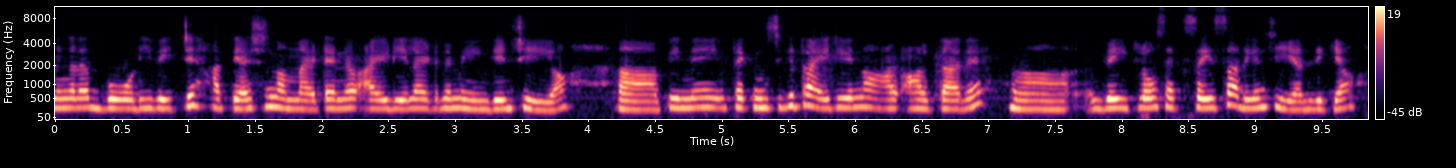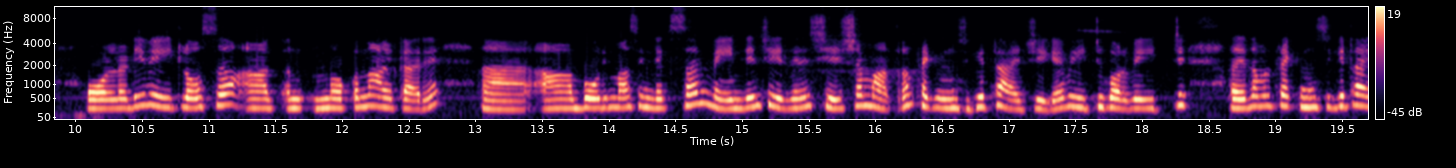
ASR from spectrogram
നിങ്ങളുടെ ബോഡി വെയിറ്റ് അത്യാവശ്യം നന്നായിട്ട് തന്നെ ഐഡിയലായിട്ട് തന്നെ മെയിന്റെയിൻ ചെയ്യുക. പിന്നെ പ്രഗ്നൻസിക്ക് ട്രൈ ചെയ്യുന്ന ആൾക്കാരെ വെയിറ്റ് ലോസ് എക്സസൈസ് അധികം ചെയ്യാതിരിക്കുക. ഓൾറെഡി വെയിറ്റ് ലോസ് നോക്കുന്ന ആൾക്കാർ ആ ബോഡി മാസ് ഇൻഡെക്സ് മെയിന്റെയിൻ ചെയ്തതിന് ശേഷം മാത്രം പ്രഗ്നൻസിക്ക് ട്രൈ ചെയ്യുക. വെയിറ്റ് കുറവ് വെയിറ്റ് അതായത് നമ്മൾ പ്രഗ്നൻസിക്ക് ട്രൈ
